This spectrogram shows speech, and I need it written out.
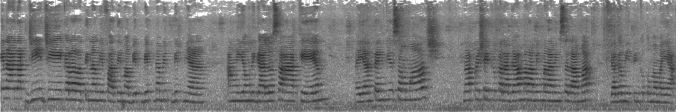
Inanak Gigi, kararating lang ni Fatima, bit-bit na bit-bit niya ang iyong regalo sa akin. Ayan, thank you so much. Na-appreciate ko talaga. Maraming maraming salamat. Gagamitin ko ito mamaya.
